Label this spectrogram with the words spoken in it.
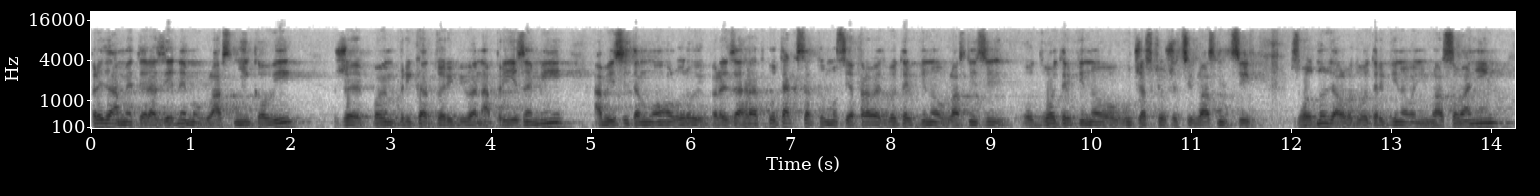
predáme teraz jednému vlastníkovi, že poviem príklad, ktorý býva na prízemí, aby si tam mohol urobiť predzahradku, tak sa tu musia práve dvojtretinovou vlastníci, dvojtretinovou účasťou všetci vlastníci zhodnúť alebo dvojtretinovým hlasovaním.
